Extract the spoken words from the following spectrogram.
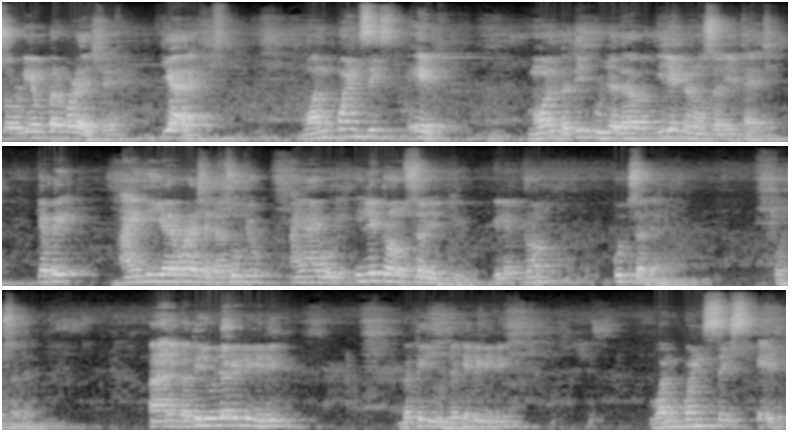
સોડિયમ પર પડે છે, ત્યારે 1.68 મોલ ગતિ ઊર્જા ધરાવતા ઇલેક્ટ્રોન ઉત્સર્જિત થાય છે. કે ભાઈ અહીંથી જ્યારે પડે છે ત્યારે શું થયું? અહીંયા આવ્યું ઇલેક્ટ્રોન ઉત્સર્જિત થયું. ઇલેક્ટ્રોન ઉત્સર્જન ઉત્સર્જન. અને આની ગતિજ ઊર્જા કેટલી કીધી? ગતિજ ઊર્જા કેટલી કીધી? One 1.68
